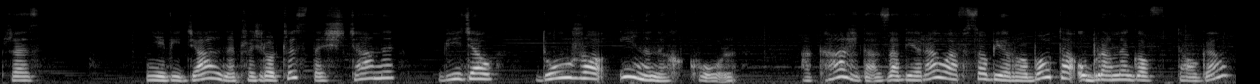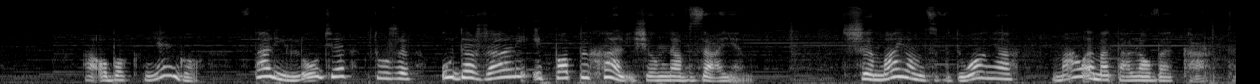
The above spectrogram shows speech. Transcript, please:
Przez niewidzialne, przeźroczyste ściany widział dużo innych kul, a każda zawierała w sobie robota ubranego w togę, a obok niego stali ludzie, którzy uderzali i popychali się nawzajem, trzymając w dłoniach małe metalowe karty.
